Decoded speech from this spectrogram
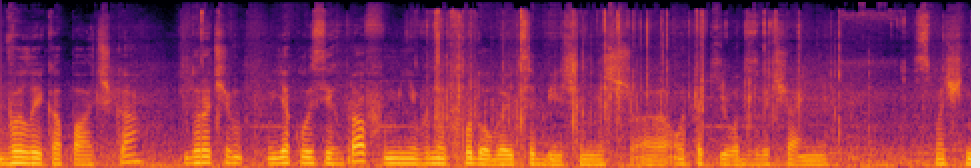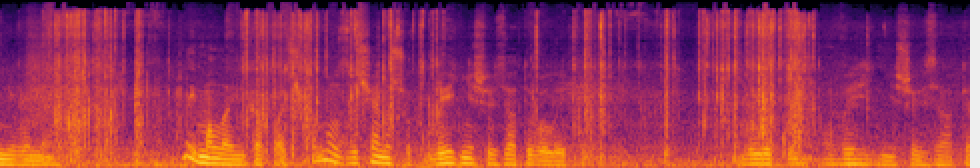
Велика пачка. До речі, я колись їх брав, мені вони подобаються більше, ніж е, отакі от звичайні. Смачні вони. Ну І маленька пачка. Ну, звичайно, що вигідніше взяти велику. Велику вигідніше взяти.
